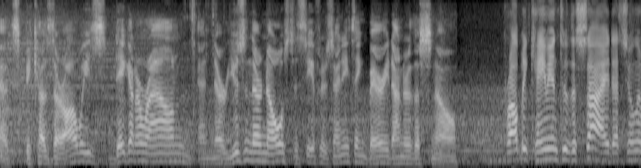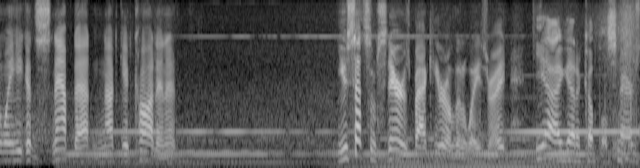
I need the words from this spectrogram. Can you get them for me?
It's because they're always digging around and they're using their nose to see if there's anything buried under the snow. Probably came in through the side. That's the only way he could snap that and not get caught in it. You set some snares back here a little ways, right? Yeah, I got a couple of snares.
